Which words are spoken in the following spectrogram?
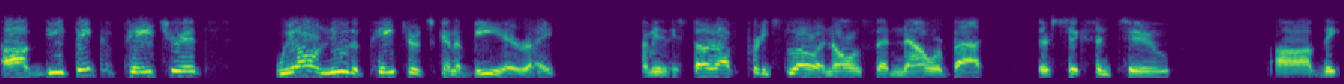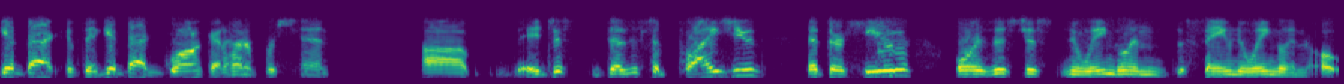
Uh, do you think the Patriots? We all knew the Patriots going to be here, right? I mean, they started off pretty slow, and all of a sudden now we're back. They're six and two. Uh, they get back if they get back Gronk at 100 percent. Uh, it just does it surprise you that they're here, or is this just New England, the same New England oh,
